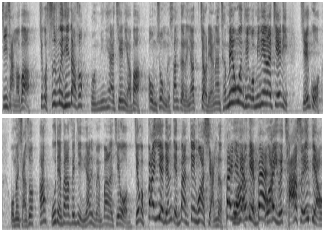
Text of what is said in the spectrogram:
机场，好不好？结果师傅一听到说，我们明天来接你，好不好？哦，我们说我们三个人要叫两辆车，没有问题，我明天来接你。结果我们想说，啊，五点半的飞机，你两点半来接我。结果半夜两点半电话响了，半夜两点半，我还以为查水表，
